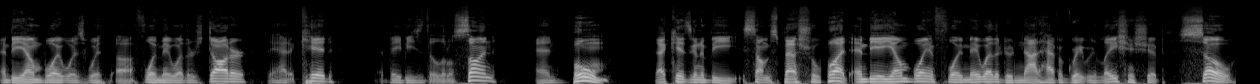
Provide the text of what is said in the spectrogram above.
NBA YoungBoy was with uh, Floyd Mayweather's daughter. They had a kid. That baby's the little son. And boom, that kid's going to be something special. But NBA YoungBoy and Floyd Mayweather do not have a great relationship. So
